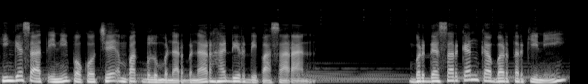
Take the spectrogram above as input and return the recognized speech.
hingga saat ini Poco C4 belum benar-benar hadir di pasaran. Berdasarkan kabar terkini,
